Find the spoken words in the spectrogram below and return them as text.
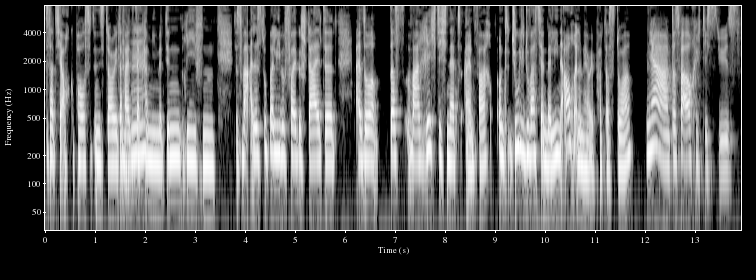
das hatte ich ja auch gepostet in die Story, da war mhm. jetzt der mhm. Kamin mit den Briefen. Das war alles super liebevoll gestaltet. Also das war richtig nett einfach. Und Julie, du warst ja in Berlin auch in einem Harry Potter Store. Ja, das war auch richtig süß.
